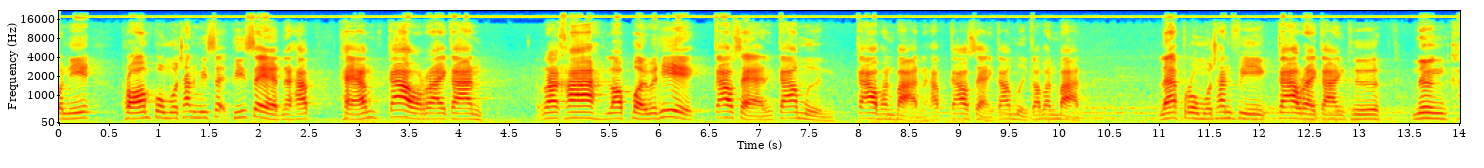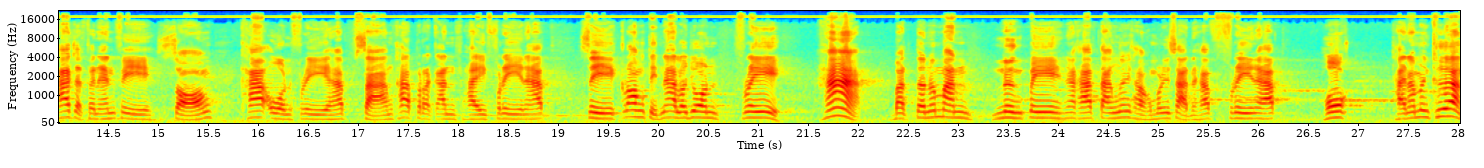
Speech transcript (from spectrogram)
วันนี้พร้อมโปรโมชั่นพิเศษนะครับ แถม 9 รายการ ราคาเราเปิดไว้ที่ 999,000บาทนะครับ 999,000 บาท และโปรโมชั่นฟรี 9 รายการคือ 1. ค่าจัดไฟแนนซ์ฟรี 2. ค่าโอนฟรีครับ 3. ค่าประกันภัยฟรีนะครับ 4. กล้องติดหน้ารถยนต์ฟรี 5. บัตรเติมน้ำมัน 1 ปีนะครับตามเงื่อนไขของบริษัทนะครับฟรีนะครับ 6. ถ่ายน้ำมันเครื่อง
